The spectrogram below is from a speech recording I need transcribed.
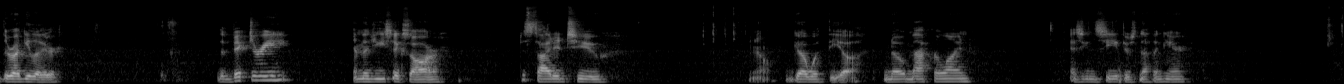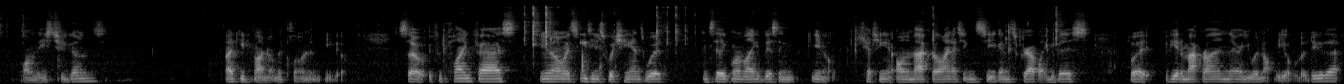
the regulator. The Victory and the G6R decided to, you know, go with the uh, no macro line. As you can see, there's nothing here on these two guns like you'd find on the clone and the ego. So if you're playing fast, you know, it's easy to switch hands with instead of going like this and, you know, catching it on the macro line. As you can see, you can just grab like this. But if you had a macro line in there, you would not be able to do that.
